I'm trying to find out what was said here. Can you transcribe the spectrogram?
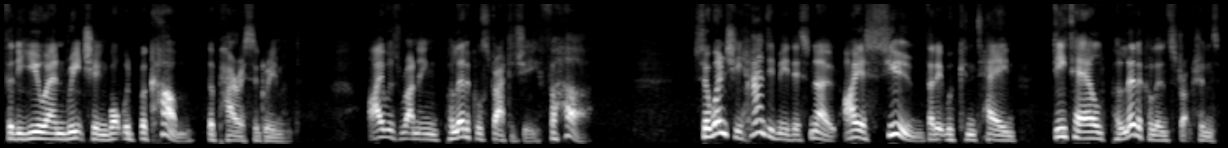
for the UN reaching what would become the Paris Agreement. I was running political strategy for her. So when she handed me this note, I assumed that it would contain detailed political instructions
